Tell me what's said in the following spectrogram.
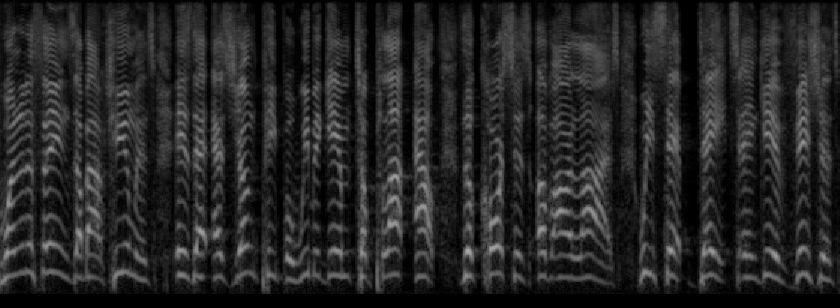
One of the things about humans is that as young people, we begin to plot out the courses of our lives. We set dates and give visions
